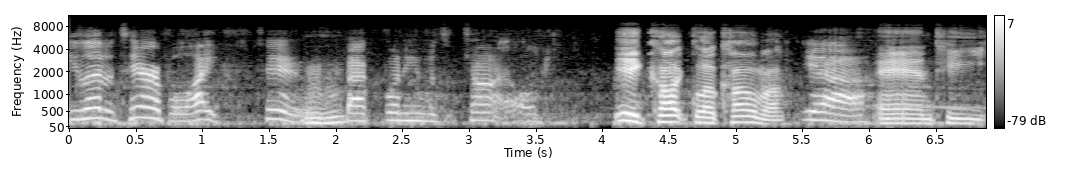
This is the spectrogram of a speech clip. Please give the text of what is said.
he led a terrible life too Mhm. back when he was a child. He caught glaucoma Yeah. and he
